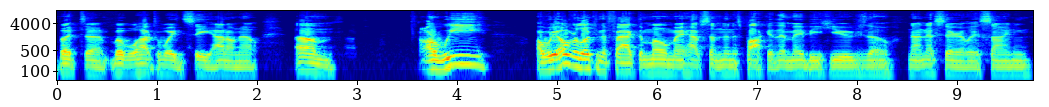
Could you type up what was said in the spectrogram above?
but uh, but we'll have to wait and see. I don't know. Um, are we? Are we overlooking the fact that Mo may have something in his pocket that may be huge, though, not necessarily a signing?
